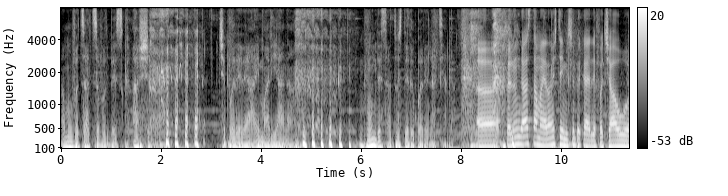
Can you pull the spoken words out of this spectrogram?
Am învățat să vorbesc așa. Ce părere ai, Mariana? Unde s-a dus de după relația ta? Uh, pe lângă asta mai erau niște emisiuni pe care le făceau uh,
